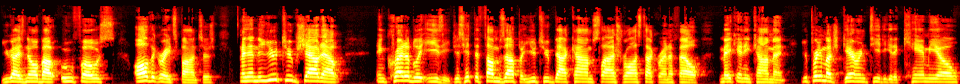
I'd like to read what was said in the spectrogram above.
You guys know about OOFOS, all the great sponsors. And then the YouTube shout out, incredibly easy. Just hit the thumbs up at youtube.com slash Ross Tucker NFL. Make any comment. You're pretty much guaranteed to get a cameo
